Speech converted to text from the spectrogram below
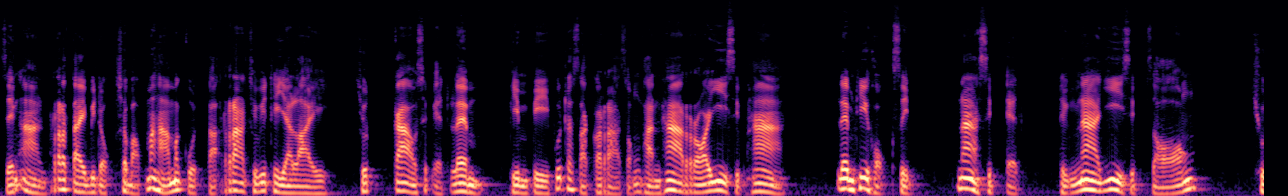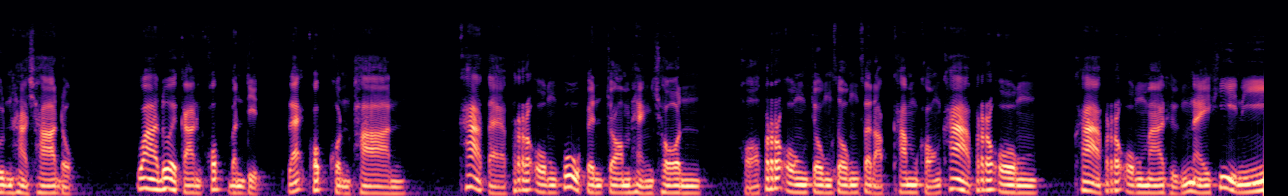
เสียงอ่านพระไตรปิฎกฉบับมหามกุฏตราชวิทยาลัย ชุด 91 เล่ม พิมพ์ปีพุทธศักราช 2525 เล่มที่ 60 หน้า 11 ถึงหน้า 22 ชุนหาชาดก ว่าด้วยการครบบัณฑิตและคบคนพาลข้าแต่พระองค์ผู้เป็นจอมแห่งชน ขอพระองค์จงทรงสดับคำของข้าพระองค์ ข้าพระองค์มาถึงในที่นี้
